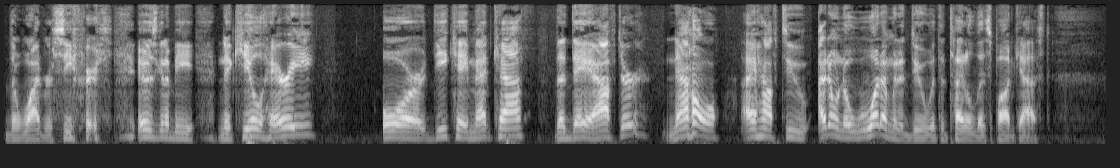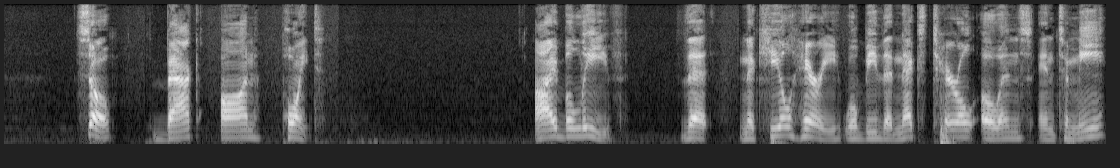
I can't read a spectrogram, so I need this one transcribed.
the wide receivers. It was going to be N'Keal Harry or DK Metcalf the day after. Now I have to, I don't know what I'm going to do with the title of this podcast. So, back on point. I believe that N'Keal Harry will be the next Terrell Owens. And to me,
